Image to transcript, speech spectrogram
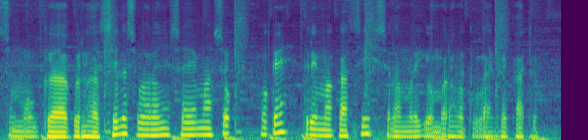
Semoga berhasil suaranya saya masuk. Oke, terima kasih. Assalamualaikum warahmatullahi wabarakatuh.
